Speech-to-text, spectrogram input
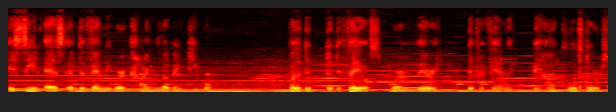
It seemed as if the family were kind, loving people, but the, the DeFeos were a very different family behind closed doors.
